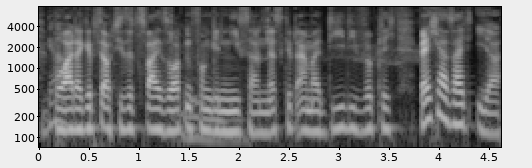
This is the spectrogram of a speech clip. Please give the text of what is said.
Dann, ja. Boah, da gibt es ja auch diese zwei Sorten von Genießern. ne? Es gibt einmal die, die wirklich. Welcher seid ihr?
